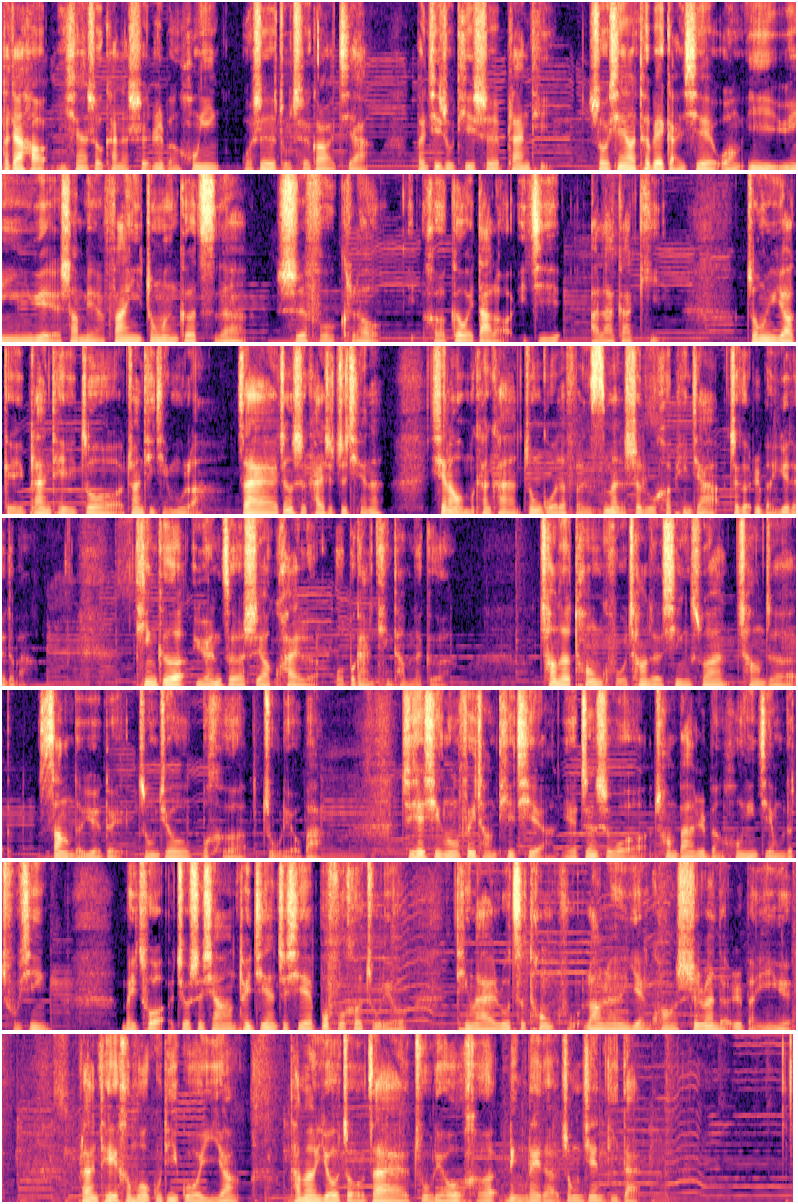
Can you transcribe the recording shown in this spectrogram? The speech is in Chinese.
大家好，你现在收看的是日本轰音，我是主持高尔基亚。本期主题是 Plenty。首先要特别感谢网易云音乐上面翻译中文歌词的石福 Clo 和各位大佬以及阿拉 Gaki，终于要给 Plenty 做专题节目了。在正式开始之前呢，先让我们看看中国的粉丝们是如何评价这个日本乐队的吧。听歌原则是要快乐，我不敢听他们的歌。唱着痛苦，唱着心酸，唱着丧的乐队，终究不合主流吧。这些形容非常贴切啊，也正是我创办日本轰音节目的初心。没错，就是想推荐这些不符合主流、听来如此痛苦、让人眼眶湿润的日本音乐。Plenty 和蘑菇帝国一样，他们游走在主流和另类的中间地带。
